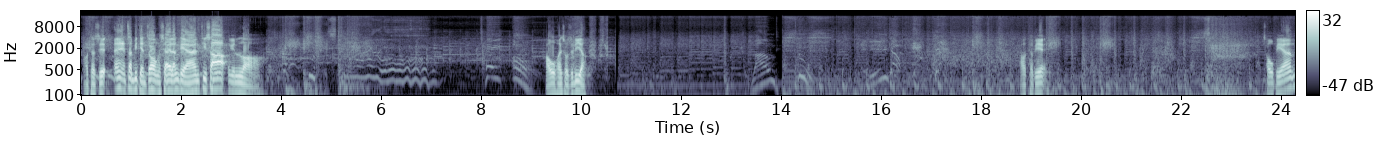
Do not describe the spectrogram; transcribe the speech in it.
好跳鞋，哎，战比点中，下一两点踢杀晕了。毫无还手之力啊！好特别。抽边，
